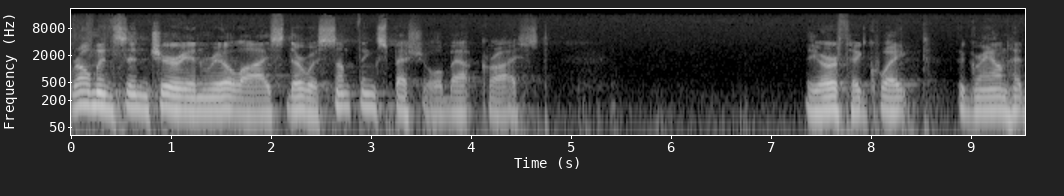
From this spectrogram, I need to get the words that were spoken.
Roman centurion realized there was something special about Christ. The earth had quaked, the ground had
